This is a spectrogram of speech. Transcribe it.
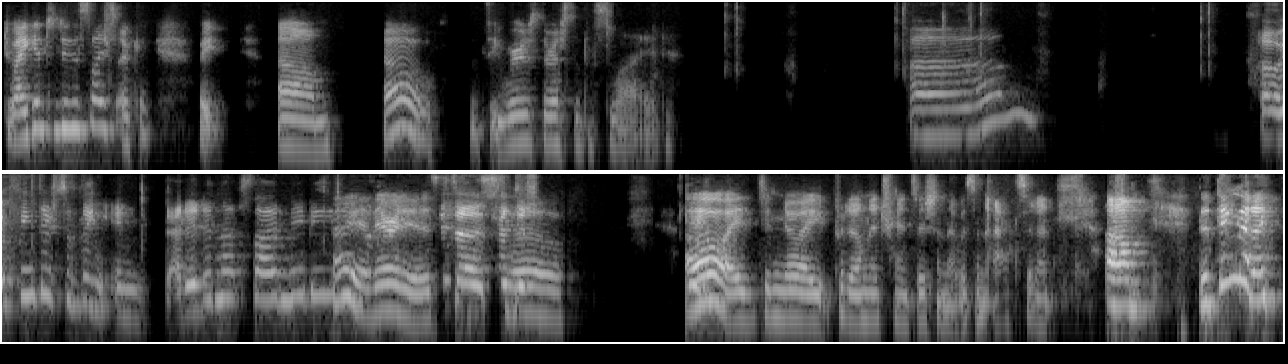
Do I get to do the slides? Okay, wait. Um, oh, let's see, where's the rest of the slide? Um, oh, I think there's something embedded in that slide, maybe? Oh yeah, there it is. It's a transition. So- oh, I didn't know I put it on a transition. That was an accident. Um, the thing that I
